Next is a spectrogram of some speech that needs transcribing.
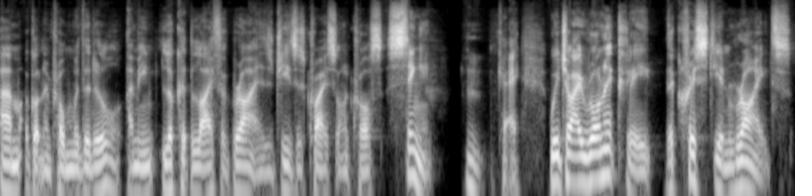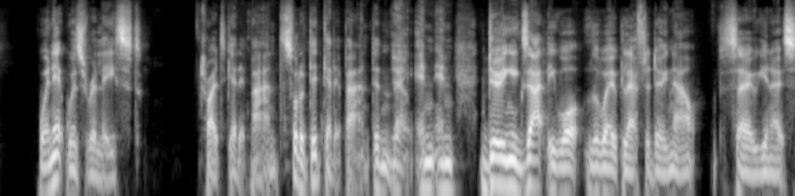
um, I've got no problem with it at all. I mean, look at the life of Brian, Jesus Christ on a cross singing. Hmm. Okay, which ironically, the Christian right, when it was released, tried to get it banned. Sort of did get it banned, didn't Yeah. they? In in doing exactly what the woke left are doing now. So you know, it's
